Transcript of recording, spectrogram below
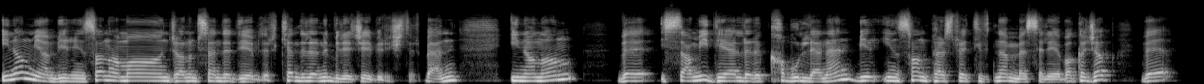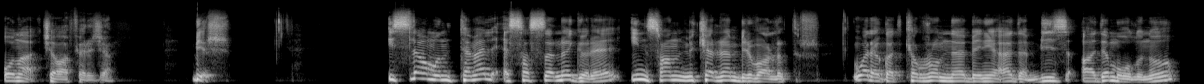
İnanmayan bir insan aman canım sende diyebilir. Kendilerinin bileceği bir iştir. Ben inanan ve İslami değerleri kabullenen bir insan perspektifinden meseleye bakacak ve ona cevap vereceğim. 1. İslam'ın temel esaslarına göre insan mükerrem bir varlıktır. وَلَقَدْ كَرَّمْنَا beni Adem. Biz Adem oğlunu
